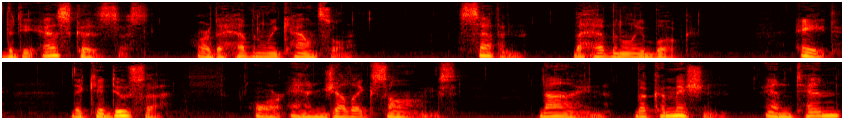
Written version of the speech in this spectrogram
The Dieschesis or the heavenly council. 7. The heavenly book. 8. The Kedusa or angelic songs. 9. The commission. And 10.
